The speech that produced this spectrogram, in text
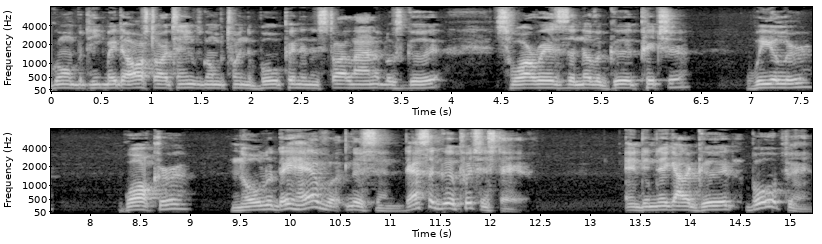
going, but he made the All Star team. Was going between the bullpen and the start lineup. Looks good. Suarez another good pitcher. Wheeler, Walker, Nola, they have a listen, that's a good pitching staff. And then they got a good bullpen.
